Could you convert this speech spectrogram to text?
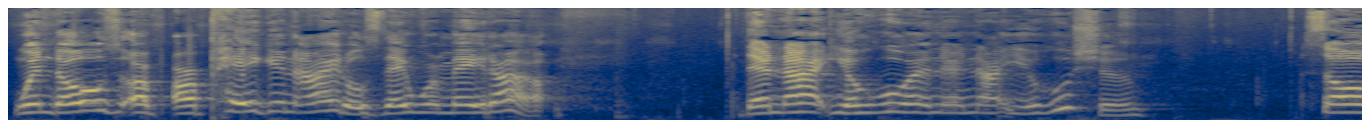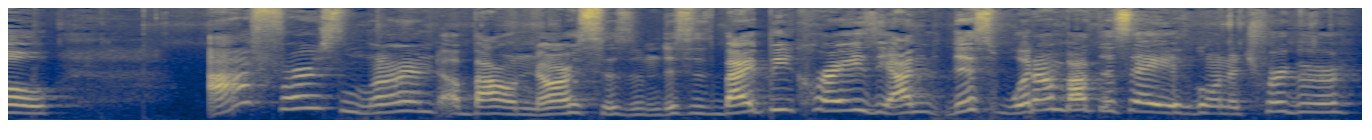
When those are, are pagan idols, they were made up. They're not Yahuwah and they're not Yahusha. So I first learned about narcissism. This is might be crazy. I this what I'm about to say is going to trigger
